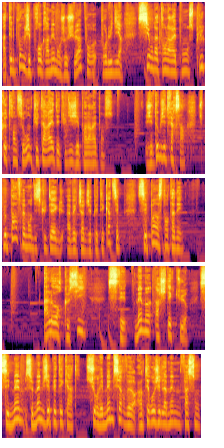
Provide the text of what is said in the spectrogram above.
À tel point que j'ai programmé mon Joshua pour, pour lui dire si on attend la réponse plus que 30 secondes, tu t'arrêtes et tu dis j'ai pas la réponse. J'étais obligé de faire ça. Je peux pas vraiment discuter avec, ChatGPT 4, c'est, c'est pas instantané. Alors que si cette même architecture, ce même GPT-4, sur les mêmes serveurs, interrogé de la même façon,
